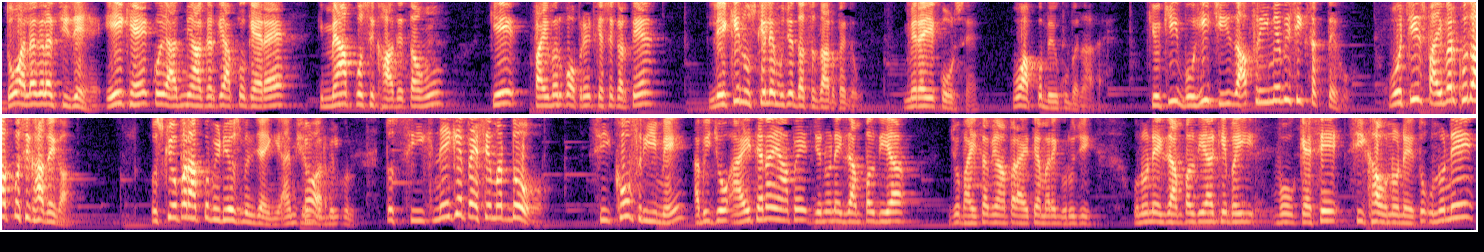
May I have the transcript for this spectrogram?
दो अलग अलग चीज़ें हैं। एक है कोई आदमी आकर के आपको कह रहा है कि मैं आपको सिखा देता हूँ कि फाइबर को ऑपरेट कैसे करते हैं लेकिन उसके लिए मुझे दस हज़ार रुपए दो। मेरा ये कोर्स है। वो आपको बेवकूफ़ बना रहा है। क्योंकि वही चीज़ आप फ्री में भी सीख सकते हो। वो चीज़ फाइबर खुद आपको सिखा देगा। उसके ऊपर आपको वीडियोस मिल जाएँगे आई एम श्योर बिल्कुल। तो सीखने के पैसे मत दो। सीखो फ्री में। अभी जो आए थे ना यहाँ पे, जिन्होंने एग्ज़ाम्पल दिया, जो भाई साहब यहाँ पर आए थे हमारे गुरुजी, उन्होंने एग्ज़ाम्पल दिया कि भाई वो कैसे सीखा उन्होंने। तो उन्होंने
